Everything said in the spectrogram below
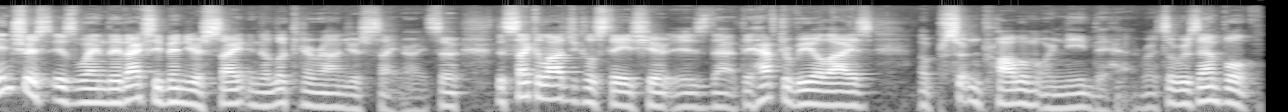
interest is when they've actually been to your site and they're looking around your site, right? So the psychological stage here is that they have to realize a certain problem or need they have, right? So for example,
